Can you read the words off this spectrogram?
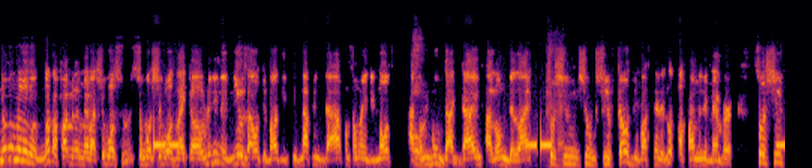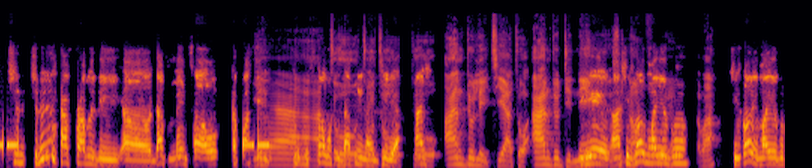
No, no, no, no, no, not a family member. She was, she was, she was like uh, reading the news out about the kidnapping that happened somewhere in the north, and some Oh. people that died along the line. So she, she, she felt devastated, not a family member. So she, she, she didn't have probably the uh that mental capacity Yeah, to understand what is to, happening in Nigeria. to, And to handle it, yeah, to handle the news. Yeah, and she's not. Baba, she's not a Maiyegun.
